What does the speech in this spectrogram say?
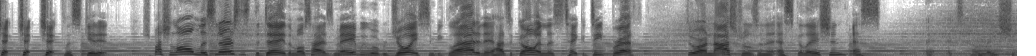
Check, check, check. Let's get it. Shabbat shalom, listeners. This is the day the Most High has made. We will rejoice and be glad in it. How's it going? Let's take a deep breath through our nostrils and an escalation. Es- exhalation.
